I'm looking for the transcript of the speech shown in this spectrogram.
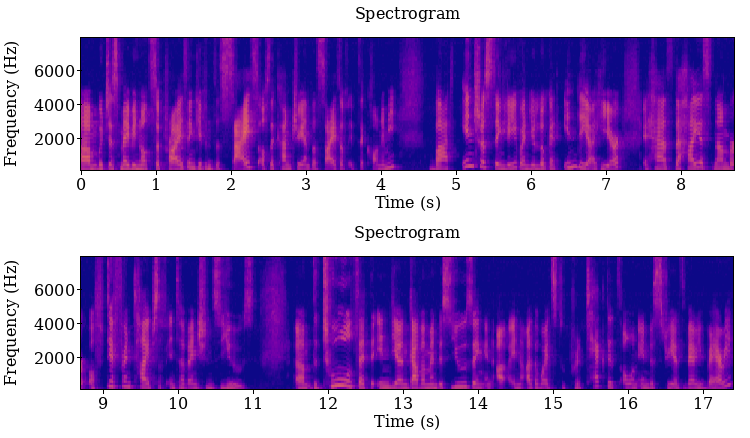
um, which is maybe not surprising given the size of the country and the size of its economy. But interestingly, when you look at India here, it has the highest number of different types of interventions used. Um, the tools that the Indian government is using, in, uh, in other words, to protect its own industry is very varied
